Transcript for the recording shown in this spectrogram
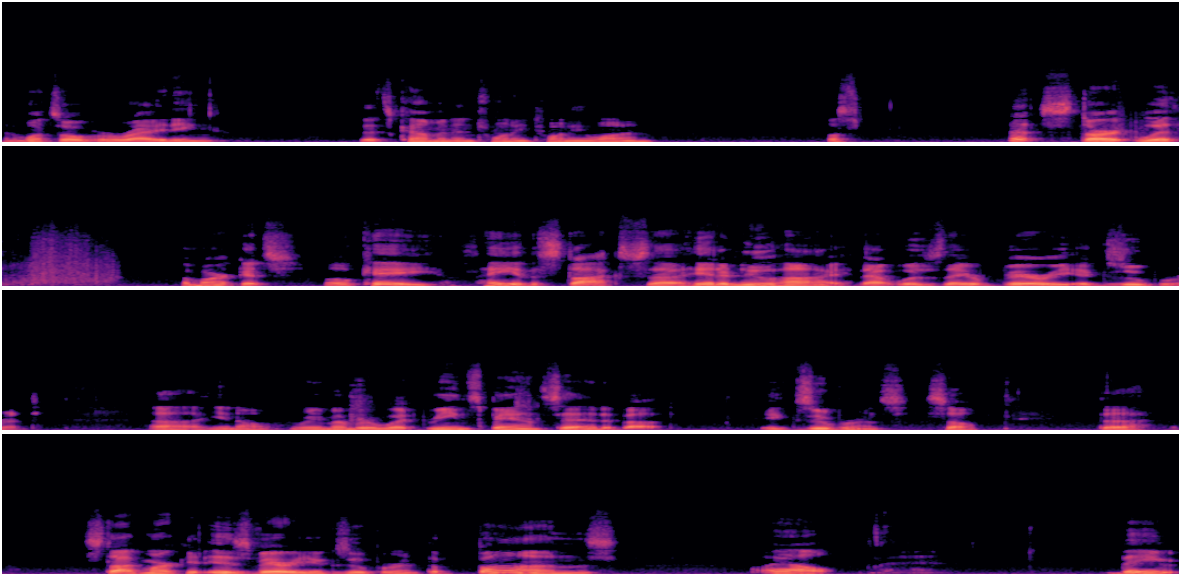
and what's overriding that's coming in 2021. Let's let's start with the markets. Okay, hey, the stocks uh, hit a new high. That was they're very exuberant. you know, remember what Greenspan said about exuberance. So the stock market is very exuberant. The bonds, well, they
